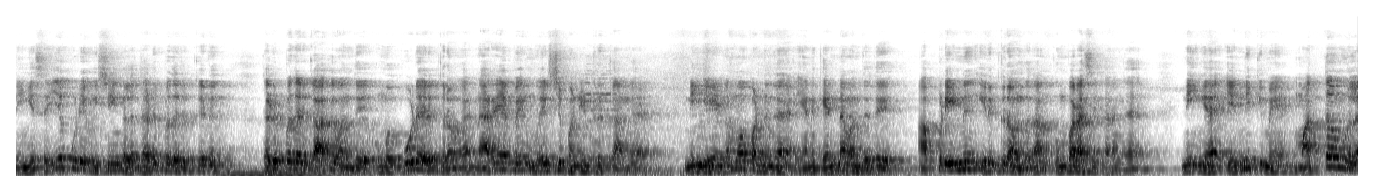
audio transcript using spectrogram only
நீங்கள் செய்யக்கூடிய விஷயங்களை தடுப்பதற்குன்னு தடுப்பதற்காக வந்து உங்கள் கூட இருக்கிறவங்க நிறைய பேர் முயற்சி பண்ணிகிட்டு இருக்காங்க நீங்கள் என்னமோ பண்ணுங்க எனக்கு என்ன வந்தது அப்படின்னு இருக்கிறவங்க தான் கும்பராசிக்காரங்க. நீங்கள் என்றைக்குமே மற்றவங்கள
